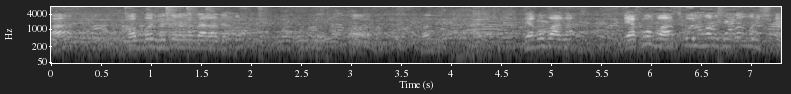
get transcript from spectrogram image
হ্যাঁ? জায়গা দেখো। বা না। দেখো বা শৈল মানুষ করিস না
